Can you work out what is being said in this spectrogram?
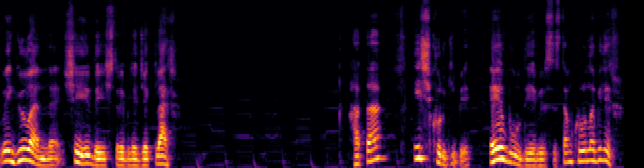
ve güvenle şehir değiştirebilecekler. Hatta İşkur gibi ev bul diye bir sistem kurulabilir.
